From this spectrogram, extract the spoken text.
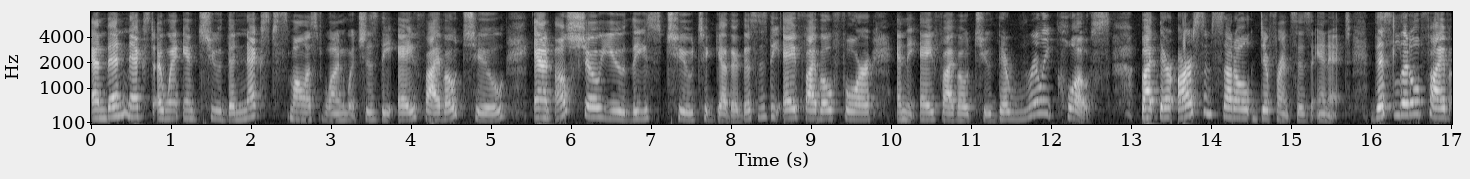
And then next i went into the next smallest one which which is the A502 and I'll show you these two together. This is the A504 and the A502. They're really close, but there are some subtle differences in it. This little 50,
